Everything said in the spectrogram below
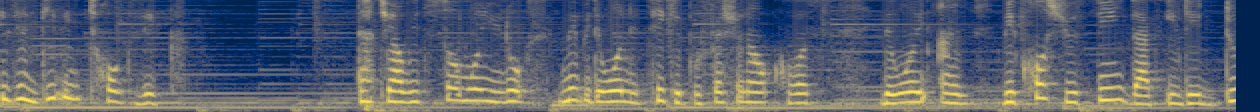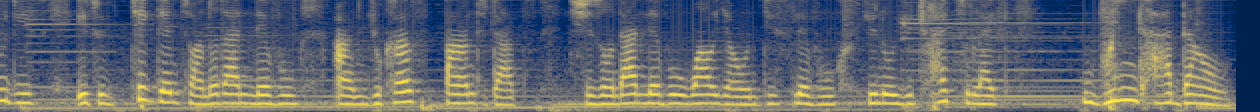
It is giving toxic that you are with someone you know maybe they want to take a professional course they want and because you think that if they do this it will take them to another level and you can't stand that she's on that level while you're on this level you know you try to like bring her down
